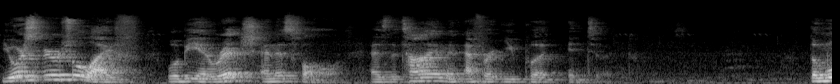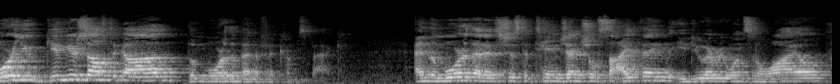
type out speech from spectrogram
Your spiritual life will be enriched and as full as the time and effort you put into it. The more you give yourself to God, the more the benefit comes back. And the more that it's just a tangential side thing that you do every once in a while,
